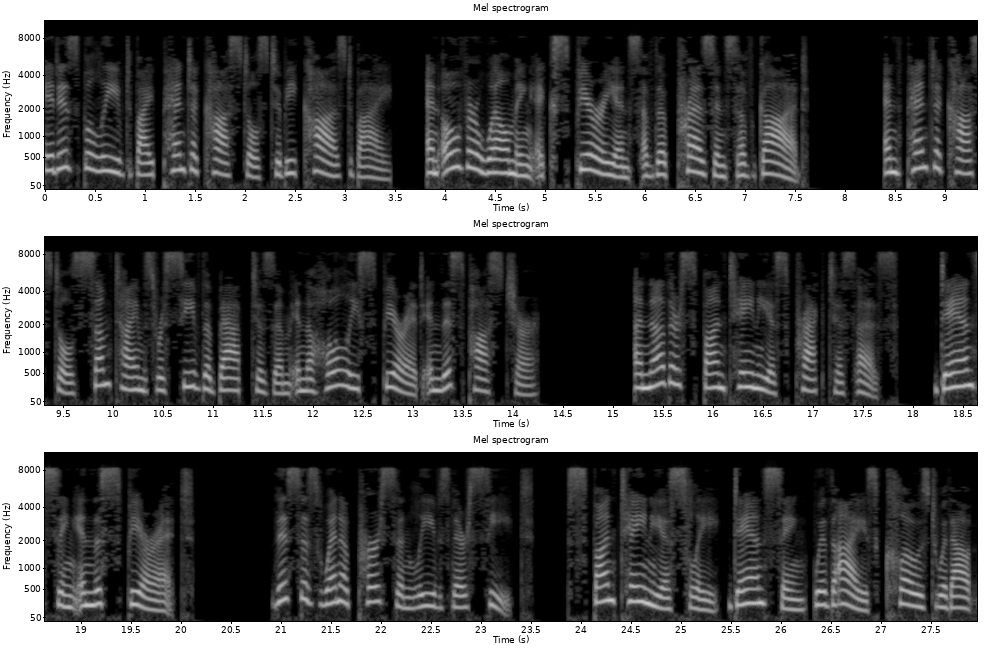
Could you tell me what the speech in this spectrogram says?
It is believed by Pentecostals to be caused by an overwhelming experience of the presence of God, and Pentecostals sometimes receive the baptism in the Holy Spirit in this posture. Another spontaneous practice is dancing in the spirit. This is when a person leaves their seat spontaneously dancing with eyes closed without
